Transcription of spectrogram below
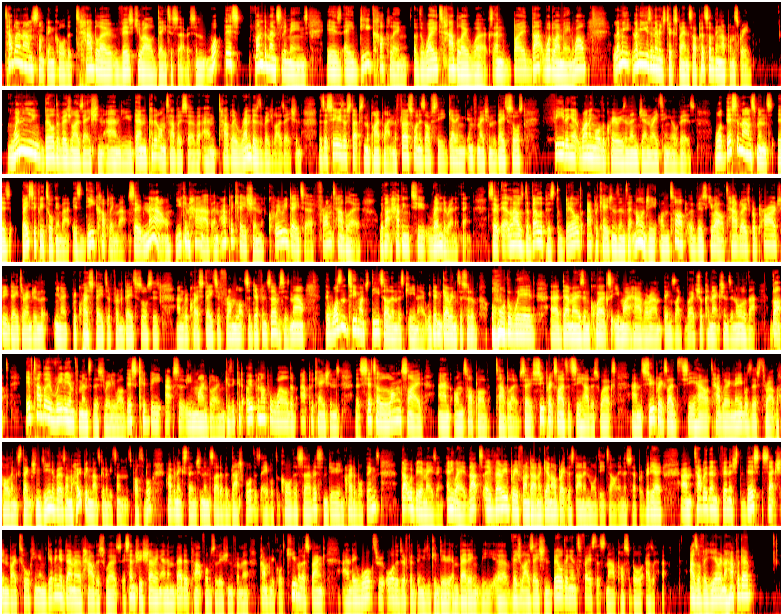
Tableau announced something called the Tableau VisQL data service. And what this fundamentally means is a decoupling of the way Tableau works. And by that, what do I mean? Well, let me let me use an image to explain this. I'll put something up on screen. When you build a visualization and you then put it on Tableau server and Tableau renders the visualization, there's a series of steps in the pipeline. The first one is obviously getting information from the data source, feeding it, running all the queries, and then generating your viz. What this announcement is basically talking about is decoupling that. So now you can have an application query data from Tableau without having to render anything. So it allows developers to build applications and technology on top of VisQL, Tableau's proprietary data engine that, you know, requests data from data sources and requests data from lots of different services. Now, there wasn't too much detail in this keynote. We didn't go into sort of all the weird uh, demos and quirks that you might have around things like virtual connections and and all of that. But if Tableau really implemented this really well, this could be absolutely mind blowing because it could open up a world of applications that sit alongside and on top of Tableau. So super excited to see how this works and super excited to see how Tableau enables this throughout the whole extensions universe. I'm hoping that's going to be something that's possible. Have an extension inside of a dashboard that's able to call this service and do incredible things. That would be amazing. Anyway, that's a very brief rundown. Again, I'll break this down in more detail in a separate video. Um, Tableau then finished this section by talking and giving a demo of how this works, essentially showing an embedded platform solution from a company called Cumulus Bank. And they through all the different things you can do, embedding the uh, visualization building interface that's now possible as of, as of a year and a half ago.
